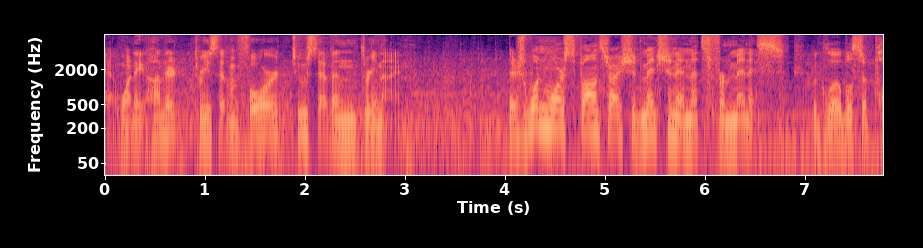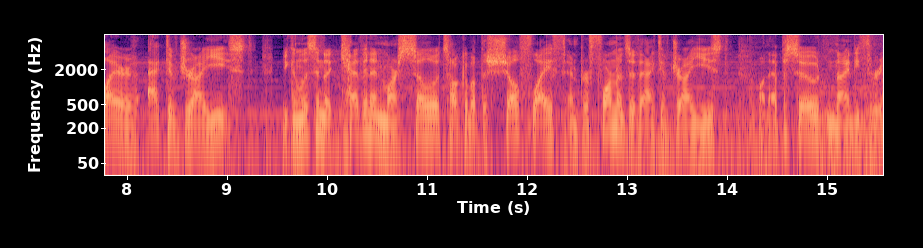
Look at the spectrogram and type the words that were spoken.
at 1 800 374 2739. There's one more sponsor I should mention, and that's Fermentis, a global supplier of active dry yeast. You can listen to Kevin and Marcelo talk about the shelf life and performance of active dry yeast on episode 93.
